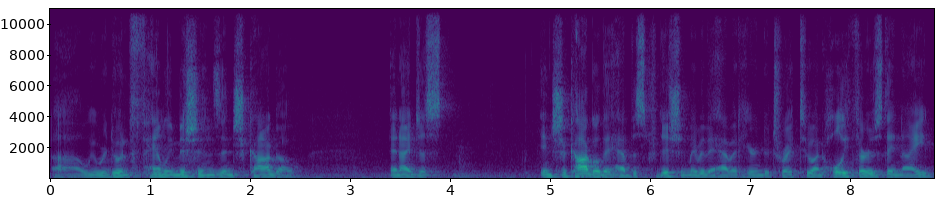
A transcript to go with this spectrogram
uh, we were doing family missions in Chicago. And I just in Chicago, they have this tradition. Maybe they have it here in Detroit too. On Holy Thursday night,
